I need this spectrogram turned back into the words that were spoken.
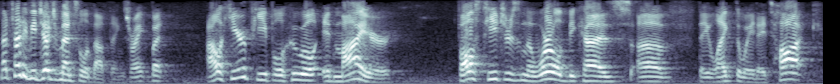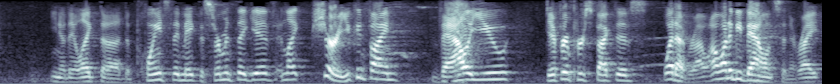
not trying to be judgmental about things, right? But I'll hear people who will admire false teachers in the world because of they like the way they talk, you know, they like the, the points they make, the sermons they give, and like, sure, you can find value, different perspectives, whatever. I, I want to be balanced in it, right?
